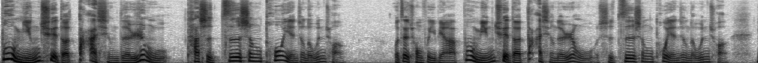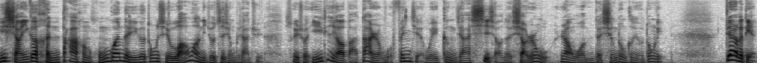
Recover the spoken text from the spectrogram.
不明确的大型的任务，它是滋生拖延症的温床。我再重复一遍啊，不明确的大型的任务是滋生拖延症的温床。你想一个很大很宏观的一个东西，往往你就执行不下去。所以说，一定要把大任务分解为更加细小的小任务，让我们的行动更有动力。第二个点，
